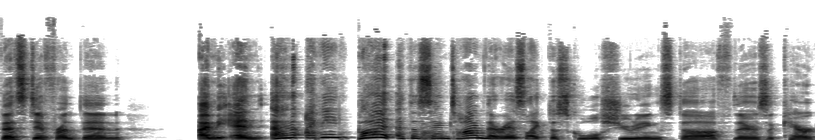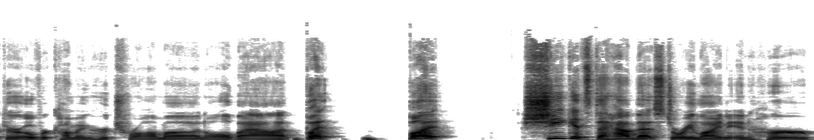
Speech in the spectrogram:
that's different than i mean and, and i mean but at the same time there is like the school shooting stuff there's a character overcoming her trauma and all that but but she gets to have that storyline in her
